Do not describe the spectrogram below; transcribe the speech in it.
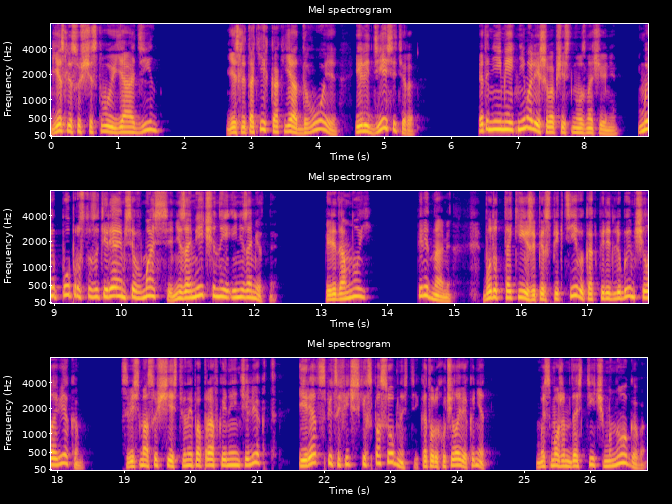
Если существую я один, если таких, как я, двое или десятеро, это не имеет ни малейшего общественного значения. Мы попросту затеряемся в массе, незамеченные и незаметные. Передо мной, перед нами, будут такие же перспективы, как перед любым человеком, с весьма существенной поправкой на интеллект и ряд специфических способностей, которых у человека нет. Мы сможем достичь многого,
